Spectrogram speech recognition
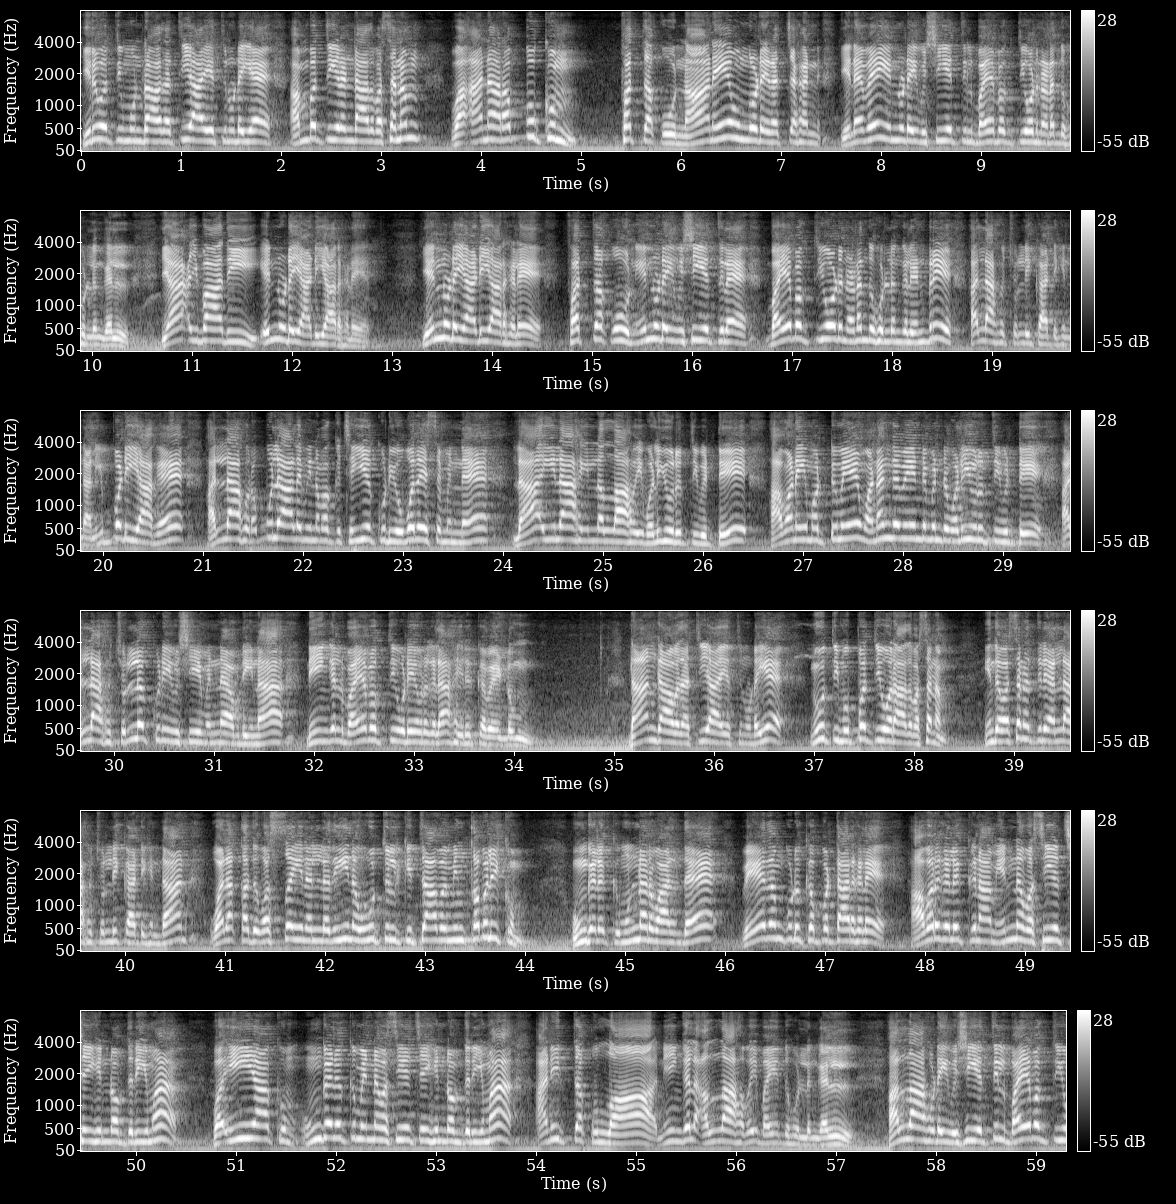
இருபத்தி மூன்றாவது அத்தியாயத்தினுடைய ஐம்பத்தி இரண்டாவது வசனம் வ அன ரப்புக்கும் ஃபத்தகு நானே உங்களுடைய இரட்சகன். எனவே என்னுடைய விஷயத்தில் பயபக்தியோடு நடந்து கொள்ளுங்கள். யா இபாதி என்னுடைய அடியார்களே. என்னுடைய அடியார்களே ஃபத்தகூன் என்னுடைய விஷயத்தில் பயபக்தியோடு நடந்து கொள்ளுங்கள் என்று அல்லாஹ் சொல்லி காட்டுகின்றான். இப்படியாக அல்லாஹ் ரப்புல் ஆலமி நமக்கு செய்யக்கூடிய உபதேசம் என்ன? லா இலாக இல்லல்லாஹை வலியுறுத்திவிட்டு அவனை மட்டுமே வணங்க வேண்டும் என்று வலியுறுத்திவிட்டு அல்லாஹ் சொல்லக்கூடிய விஷயம் என்ன அப்படின்னா நீங்கள் பயபக்தி உடையவர்களாக இருக்க வேண்டும். நான்காவது அத்தியாயத்தினுடைய நூற்றி முப்பத்தி ஓராவது வசனம். இந்த வசனத்திலே அல்லாஹ் சொல்லி காட்டுகின்றான் வலக்கது வஸ்ஸை நல்லதீன ஊத்துல் கித்தாப கபலிக்கும். உங்களுக்கு முன்னர் வாழ்ந்த வேதம் கொடுக்கப்பட்டார்களே அவர்களுக்கு நாம் என்ன வசிய செய்கின்றோம் தெரியுமா? ஈயாக்கும் உங்களுக்கும் என்ன வசிய செய்கின்றோம் தெரியுமா? அனித்த குல்லா நீங்கள் அல்லாஹவை பயந்து கொள்ளுங்கள். அல்லாஹுடைய விஷயத்தில் பயபக்தி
